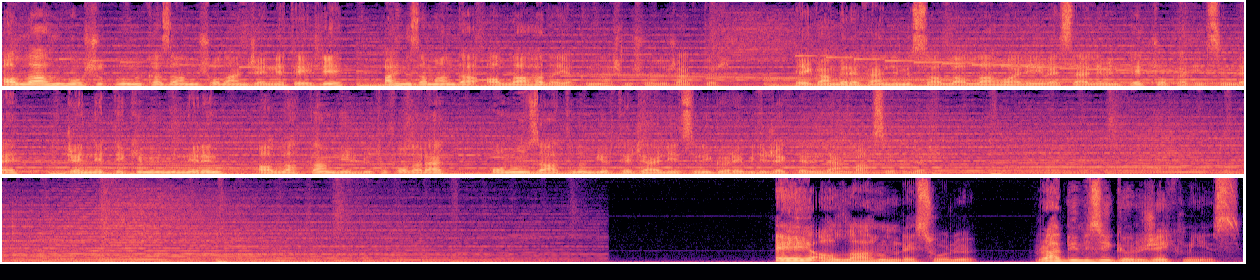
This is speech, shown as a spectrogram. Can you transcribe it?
Allah'ın hoşnutluğunu kazanmış olan cennet ehli aynı zamanda Allah'a da yakınlaşmış olacaktır. Peygamber Efendimiz sallallahu aleyhi ve sellemin pek çok hadisinde cennetteki müminlerin Allah'tan bir lütuf olarak onun zatının bir tecellisini görebileceklerinden bahsedilir. Ey Allah'ın Resulü! Rabbimizi görecek miyiz?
